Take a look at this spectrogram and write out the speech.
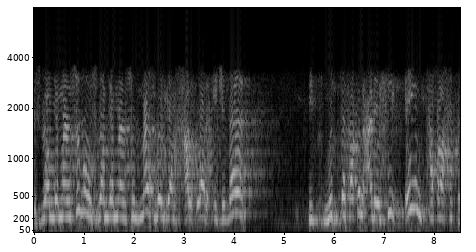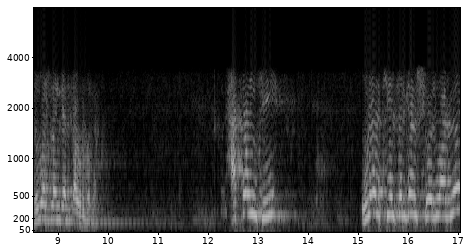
islomga mansub va islomga mansub emas bo'lgan xalqlar ichida muttafaqun alayhi eng fasohat rivojlangan davr bo'lgan hattoki ular keltirgan she'rlarni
